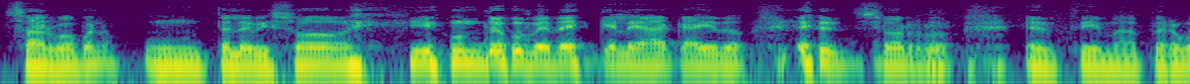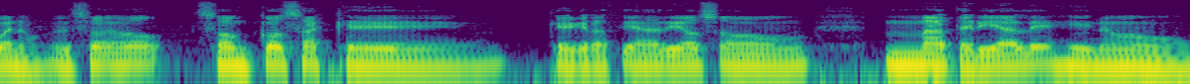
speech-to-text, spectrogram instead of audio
salvo, bueno, un televisor y un DVD que le ha caído el chorro encima. Pero bueno, eso son cosas que, que gracias a Dios son materiales y no...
